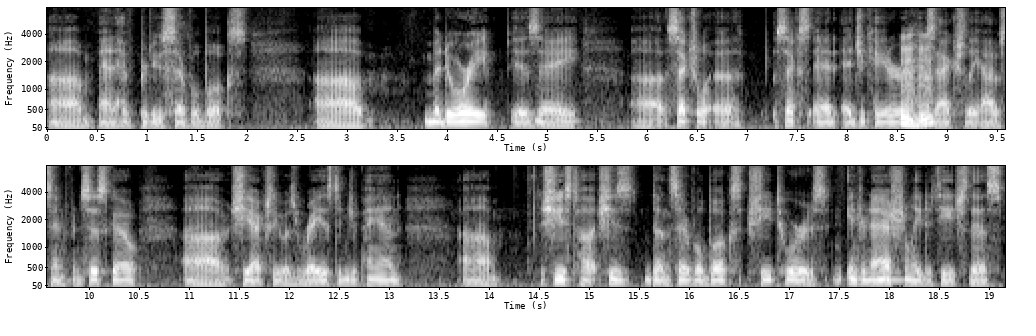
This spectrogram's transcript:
um, and have produced several books. Uh, Midori is a uh, sexual uh, sex ed educator who's actually out of San Francisco. Uh, she actually was raised in Japan. Um, she's taught. She's done several books. She tours internationally to teach this.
